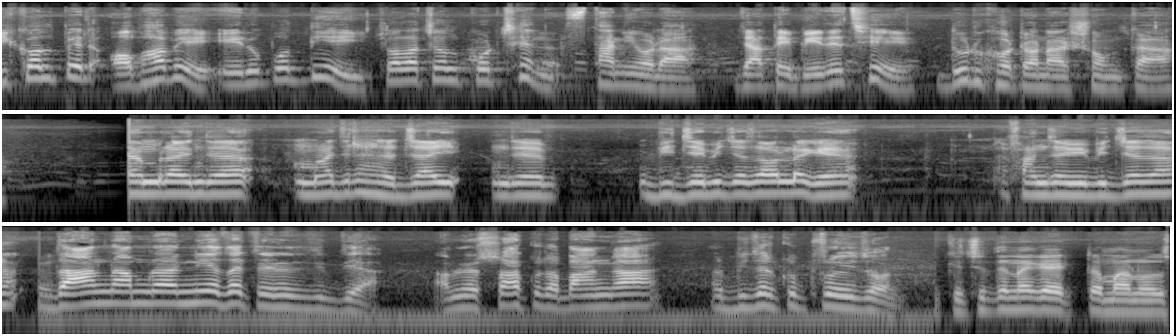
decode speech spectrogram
বিকল্পের অভাবে এর উপর দিয়েই চলাচল করছেন স্থানীয়রা যাতে বেড়েছে দুর্ঘটনার শঙ্কা আমরা যে মাদ্রাসা যাই যে বিজে বিজে যাওয়ার লাগে পাঞ্জাবি বিজে যা। ধান আমরা নিয়ে যাই ট্রেনের দিক দিয়া। আপনার সাকুরা বাঙ্গা আর বীজের খুব প্রয়োজন। কিছুদিন আগে একটা মানুষ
